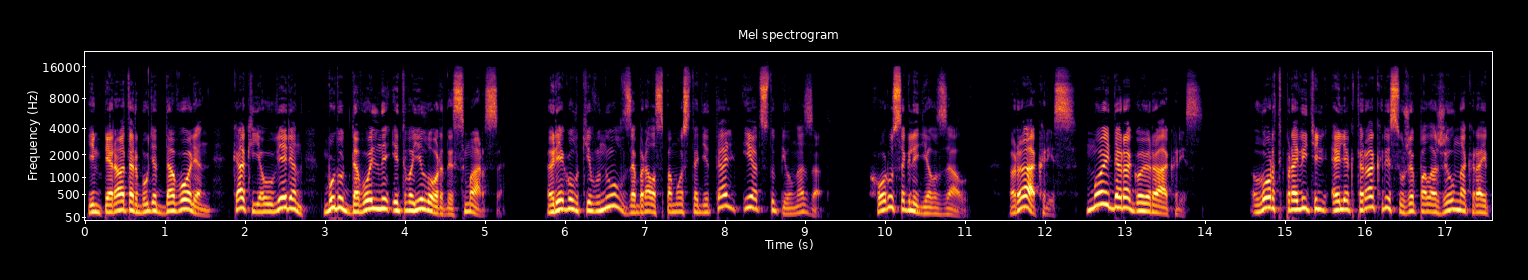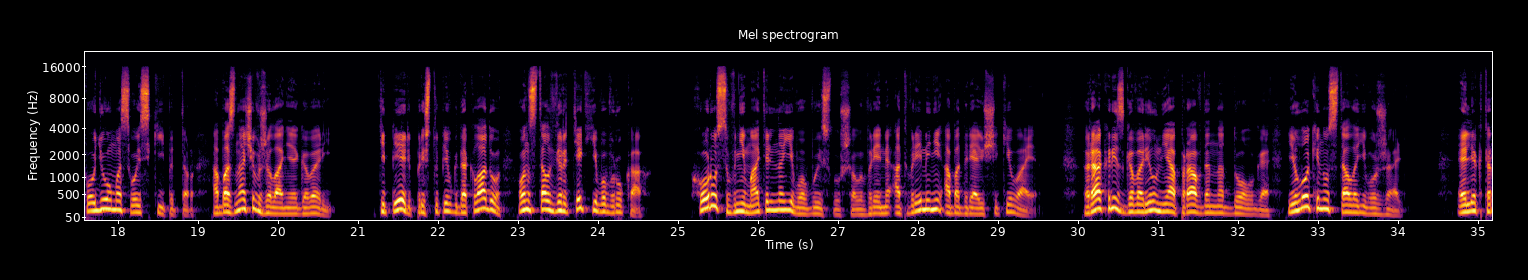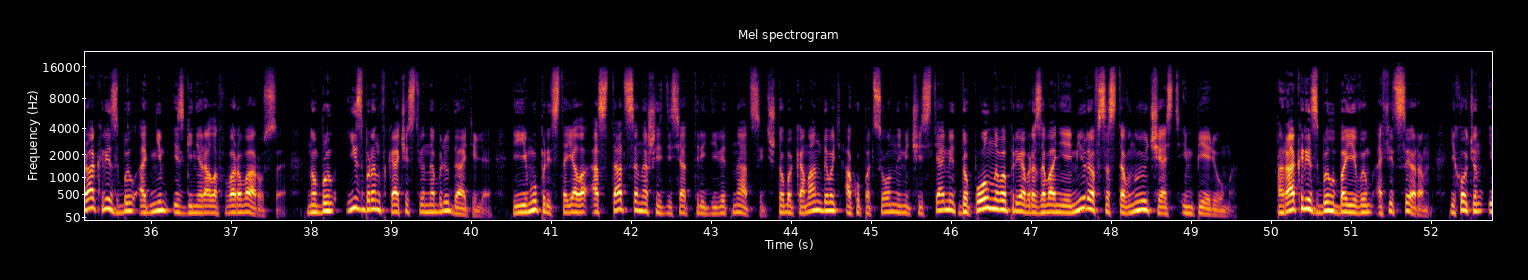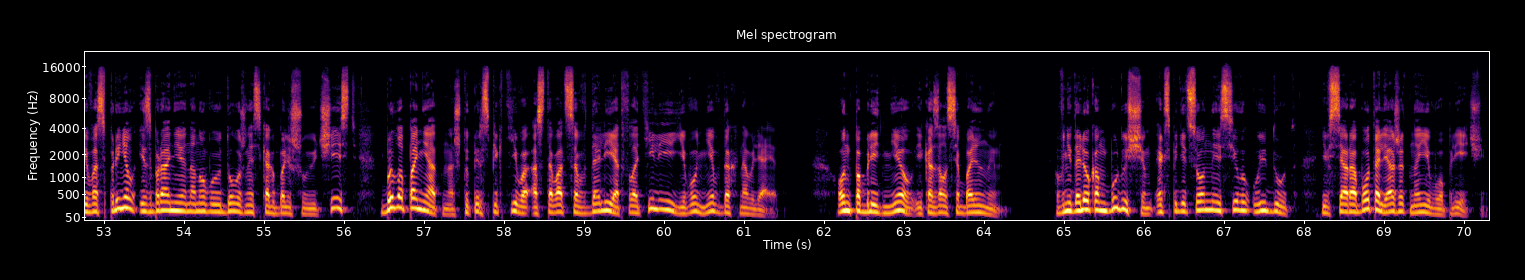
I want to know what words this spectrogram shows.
Император будет доволен, как я уверен, будут довольны и твои лорды с Марса». Регул кивнул, забрал с помоста деталь и отступил назад. Хорус оглядел зал. «Ракрис! Мой дорогой Ракрис!» Лорд-правитель Электракрис уже положил на край подиума свой скипетр, обозначив желание говорить. Теперь, приступив к докладу, он стал вертеть его в руках. Хорус внимательно его выслушал, время от времени ободряюще кивая. Ракрис говорил неоправданно долго, и Локину стало его жаль. Электракрис был одним из генералов Варваруса, но был избран в качестве наблюдателя, и ему предстояло остаться на 63-19, чтобы командовать оккупационными частями до полного преобразования мира в составную часть Империума. Ракрис был боевым офицером, и хоть он и воспринял избрание на новую должность как большую честь, было понятно, что перспектива оставаться вдали от флотилии его не вдохновляет. Он побледнел и казался больным. В недалеком будущем экспедиционные силы уйдут, и вся работа ляжет на его плечи.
